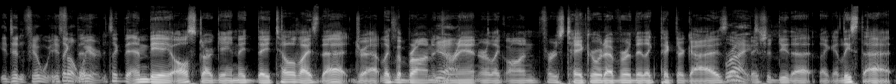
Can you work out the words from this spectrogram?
it didn't feel weird. It it's felt the, weird. It's like the NBA All Star game. They they televised that draft, like LeBron and yeah. Durant, or like on first take or whatever. They like pick their guys. Right. Like, they should do that. Like at least that.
